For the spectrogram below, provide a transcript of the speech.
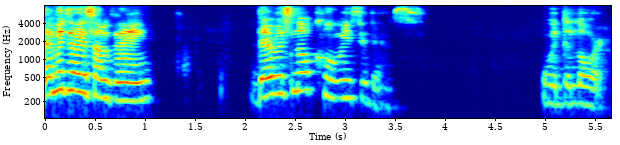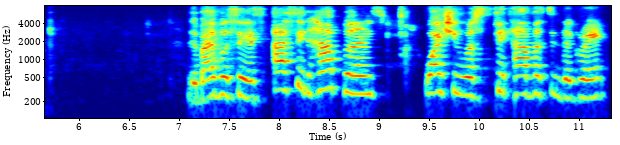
Let me tell you something. There is no coincidence with the Lord. The Bible says, as it happens, while she was harvesting the grain,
